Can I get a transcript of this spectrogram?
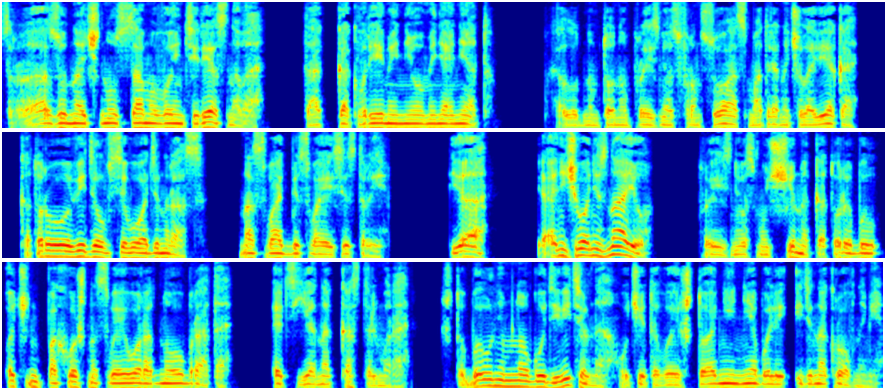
«Сразу начну с самого интересного, так как времени у меня нет», — холодным тоном произнес Франсуа, смотря на человека, которого увидел всего один раз, на свадьбе своей сестры. «Я... я ничего не знаю», — произнес мужчина, который был очень похож на своего родного брата, Этьена Кастельмара, что было немного удивительно, учитывая, что они не были единокровными.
